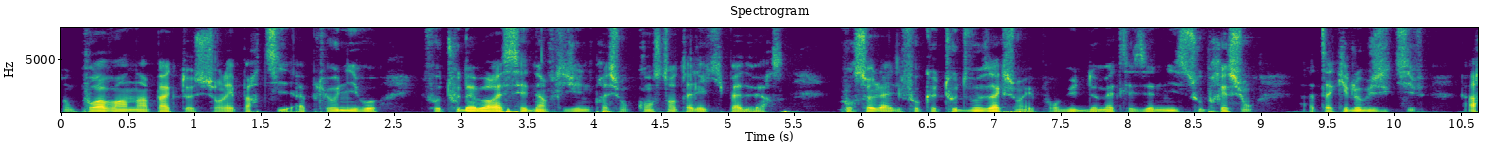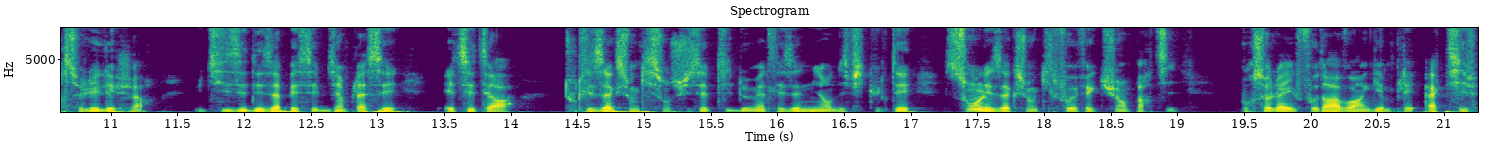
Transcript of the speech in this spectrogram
Donc pour avoir un impact sur les parties à plus haut niveau, il faut tout d'abord essayer d'infliger une pression constante à l'équipe adverse. Pour cela, il faut que toutes vos actions aient pour but de mettre les ennemis sous pression, attaquer l'objectif, harceler les chars, utiliser des APC bien placés etc. Toutes les actions qui sont susceptibles de mettre les ennemis en difficulté sont les actions qu'il faut effectuer en partie. Pour cela, il faudra avoir un gameplay actif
